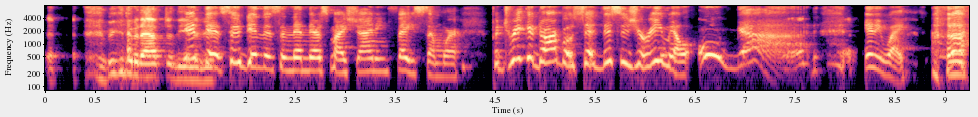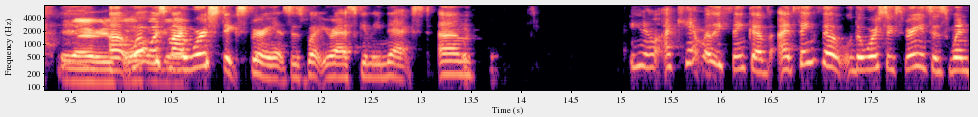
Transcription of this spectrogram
we can do it after the Did interview. this? Who did this? And then there's my shining face somewhere. Patrika Darbo said, This is your email. Oh God. Anyway, uh, Hilarious. Oh what was my worst experience? Is what you're asking me next. Um, you know, I can't really think of. I think the the worst experience is when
